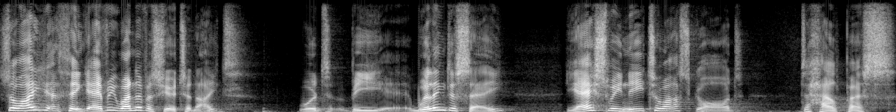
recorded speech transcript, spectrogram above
So I uh, think every one of us here tonight would be willing to say, yes, we need to ask God to help us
